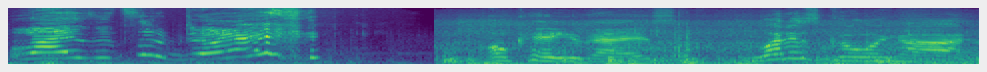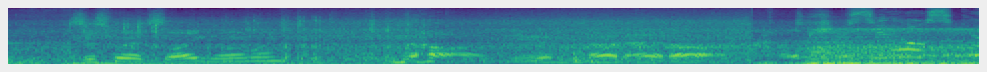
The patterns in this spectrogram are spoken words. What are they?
Why is it so dark? Okay, you guys. What is going on? Is this what it's like normally? No, dude. No, not at all. Did you See how squirrely?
